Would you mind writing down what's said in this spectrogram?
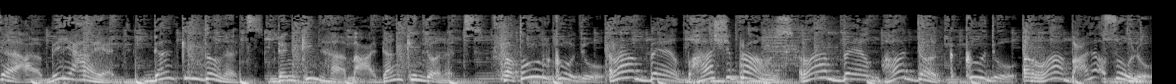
الساعة برعاية Dunkin' Donuts. دانكنها مع Dunkin' Donuts. فطور Kudu wrap بيض hash browns wrap بيض hot dog كودو الراب على أصوله.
